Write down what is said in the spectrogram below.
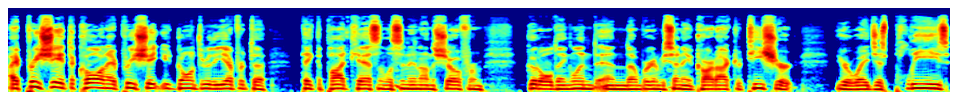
I appreciate the call, and I appreciate you going through the effort to take the podcast and listen in on the show from good old England. And uh, we're going to be sending a Car Doctor t shirt your way. Just please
